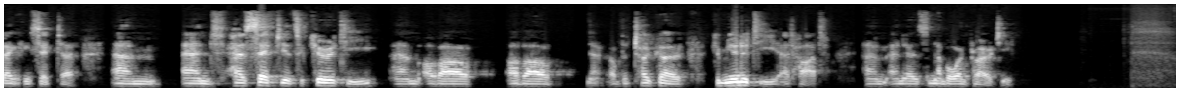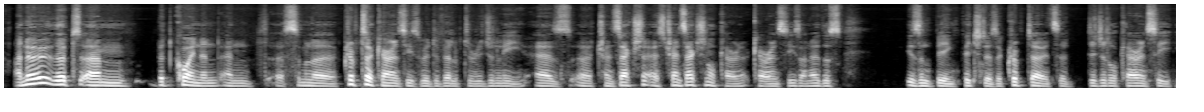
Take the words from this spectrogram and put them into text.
banking sector um, and has safety and security um, of our of our you know, of the Toco community at heart um, and as number one priority. I know that Bitcoin and and uh, similar cryptocurrencies were developed originally as uh, transaction as transactional cur- currencies. I know this isn't being pitched as a crypto; it's a digital currency.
